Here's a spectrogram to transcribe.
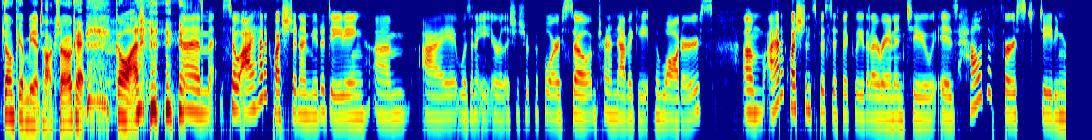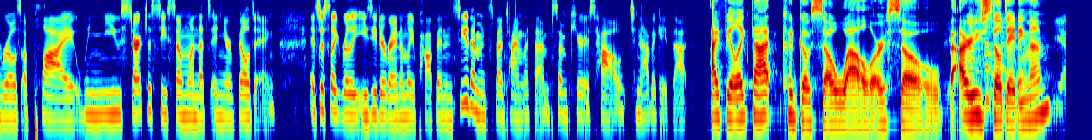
don't give me a talk show. Okay, go on. um, so I had a question. I'm new to dating. Um, I was in an eight-year relationship before, so I'm trying to navigate the waters. Um, I had a question specifically that I ran into is how the first dating rules apply when you start to see someone that's in your building. It's just like really easy to randomly pop in and see them and spend time with them. So I'm curious how to navigate that. I feel like that could go so well or so bad. Are you still dating them? Yeah.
